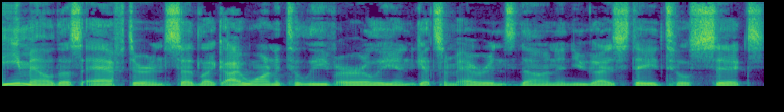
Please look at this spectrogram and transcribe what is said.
emailed us after and said like I wanted to leave early and get some errands done, and you guys stayed till six.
